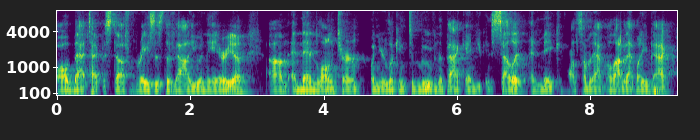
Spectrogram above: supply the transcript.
all that type of stuff raises the value in the area. Um, and then long term, when you're looking to move in the back end, you can sell it and make some of that, a lot of that money back,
